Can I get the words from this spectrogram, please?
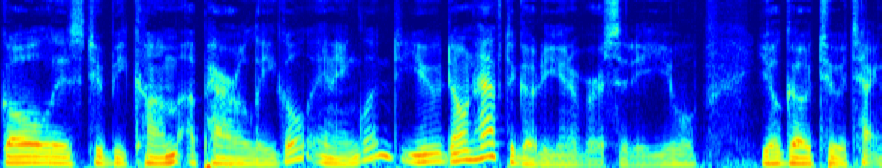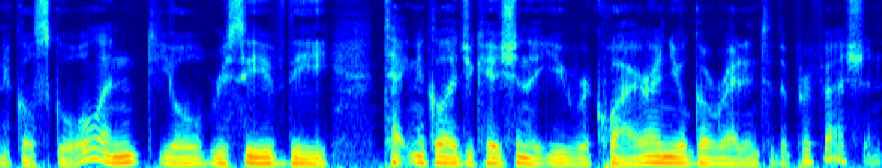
goal is to become a paralegal in England, you don't have to go to university. You'll you'll go to a technical school and you'll receive the technical education that you require, and you'll go right into the profession.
